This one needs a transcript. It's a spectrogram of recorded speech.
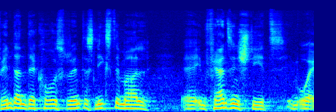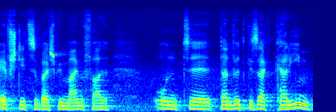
wenn dann der Korrespondent das nächste Mal äh, im Fernsehen steht, im ORF steht zum Beispiel in meinem Fall, und äh, dann wird gesagt, Karim,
